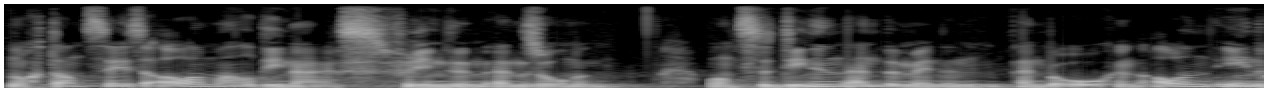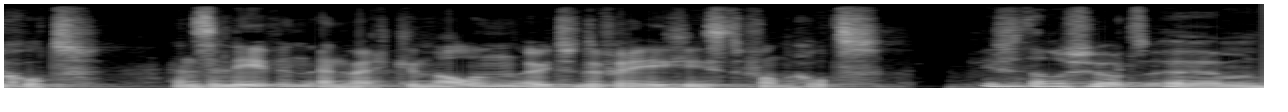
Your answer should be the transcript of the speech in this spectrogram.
Nochtans zijn ze allemaal dienaars, vrienden en zonen, want ze dienen en beminnen en beogen allen één God, en ze leven en werken allen uit de vrije geest van God. Is het dan een soort um,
